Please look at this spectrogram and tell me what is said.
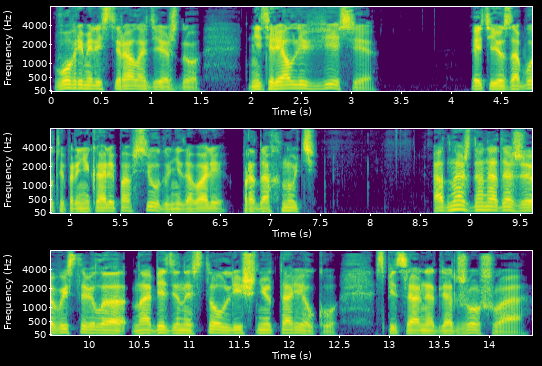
Вовремя ли стирал одежду? Не терял ли в весе? Эти ее заботы проникали повсюду, не давали продохнуть. Однажды она даже выставила на обеденный стол лишнюю тарелку, специально для Джошуа,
